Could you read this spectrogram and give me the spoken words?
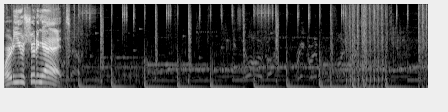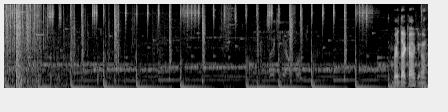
What are you shooting at? Where'd that guy go?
